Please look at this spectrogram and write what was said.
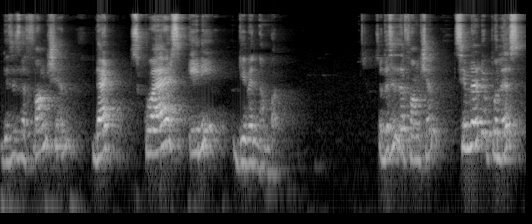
this is a function that squares any given number. So this is a function similar to police,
